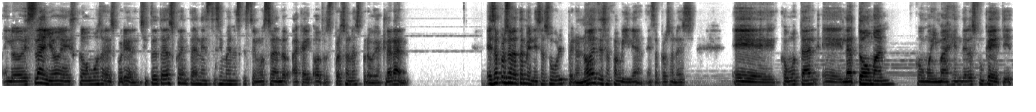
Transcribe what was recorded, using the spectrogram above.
lo extraño es cómo se descubrieron. Si tú te das cuenta en estas imágenes que estoy mostrando, acá hay otras personas, pero voy a aclarar. Esa persona también es azul, pero no es de esa familia. Esa persona es eh, como tal, eh, la toman como imagen de los Fugate,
